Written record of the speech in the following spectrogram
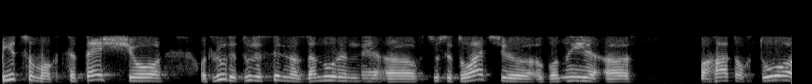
підсумок це те, що от люди дуже сильно занурені е, в цю ситуацію. Вони багато хто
